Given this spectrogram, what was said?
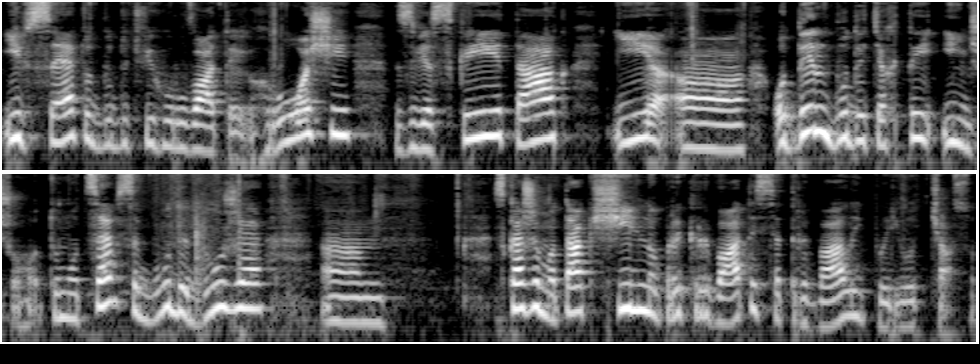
і все тут будуть фігурувати гроші, зв'язки, так, і е, один буде тягти іншого. Тому це все буде дуже. Е, скажімо так, щільно прикриватися тривалий період часу.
